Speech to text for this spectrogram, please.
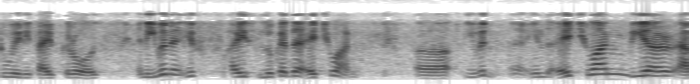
285 crores. And even if I look at the H1, uh, even in the H1, we are,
